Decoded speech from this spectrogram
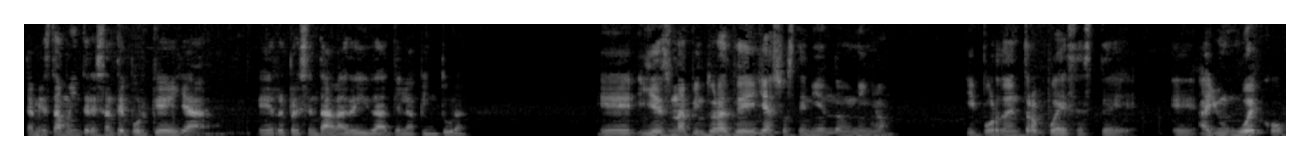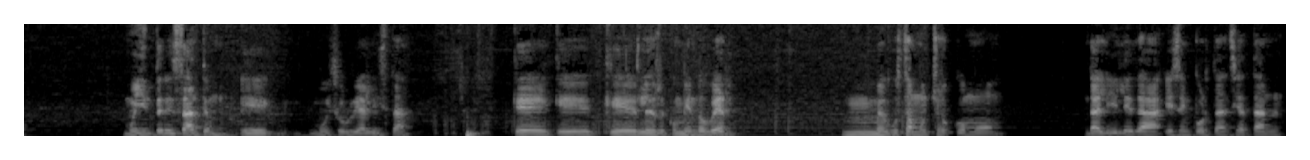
también está muy interesante porque ella representa a la deidad de la pintura. y es una pintura de ella sosteniendo a un niño y por dentro pues este eh, hay un hueco muy interesante, eh, muy surrealista que, les recomiendo ver. Me gusta mucho cómo Dalí le da esa importancia tan,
